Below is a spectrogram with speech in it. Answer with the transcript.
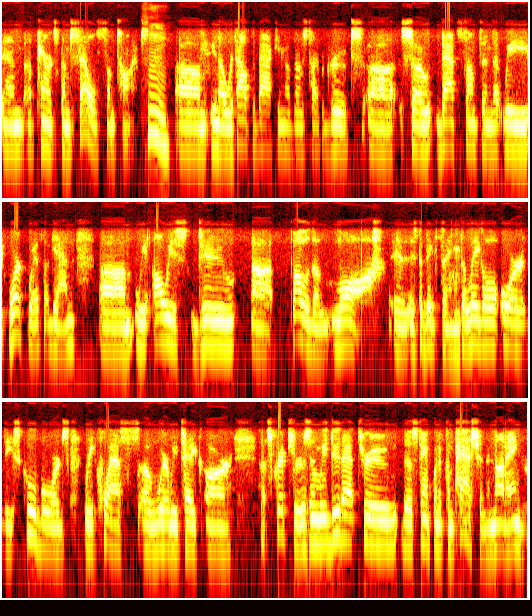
and uh, parents themselves sometimes, um, you know, without the backing of those type of groups. Uh, so that's something that we work with. Again, um, we always do uh, follow the law is, is the big thing, the legal or the school board's requests of where we take our uh, scriptures, and we do that through the standpoint of compassion and not anger.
